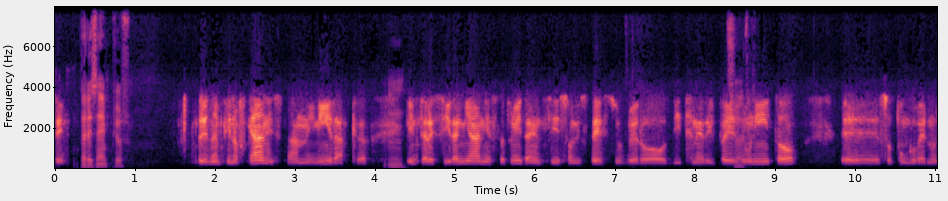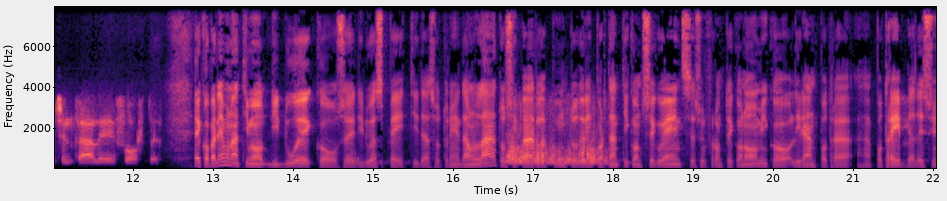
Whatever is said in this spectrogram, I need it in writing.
sì. per esempio? Per esempio in Afghanistan, in Iraq, mm. gli interessi iraniani e statunitensi sono gli stessi, ovvero di tenere il paese certo. unito, eh, sotto un governo centrale forte. Ecco, parliamo un attimo di due cose, di due aspetti da sottolineare. Da un lato si parla appunto delle importanti conseguenze sul fronte economico, l'Iran potrà, eh, potrebbe adesso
